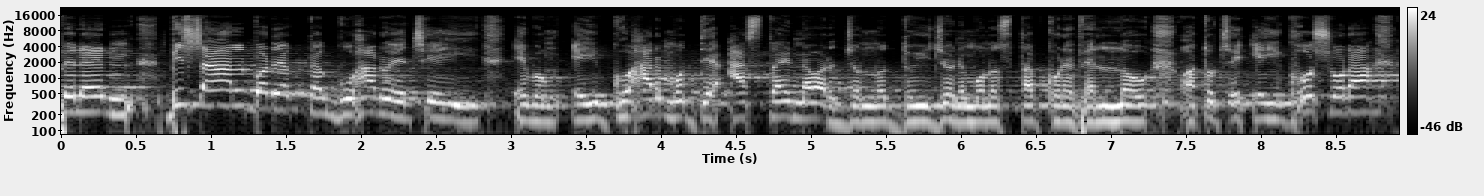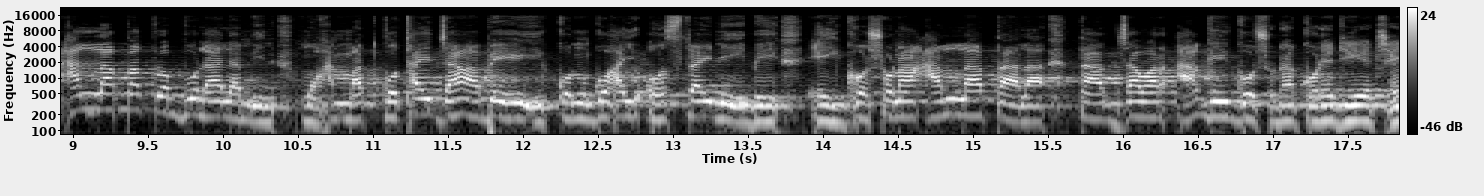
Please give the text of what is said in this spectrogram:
পেলেন বিশাল বড় একটা গুহা রয়েছে। এবং এই গুহার মধ্যে আশ্রয় নেওয়ার জন্য দুইজনে মনস্তাব করে ফেলল। অথচ এই ঘোষণা আল্লাহ পাক রব্বুল আলমিন, মোহাম্মদ কোথায় যাবে? কোন গুহায় আশ্রয় নেবে? এই ঘোষণা আল্লাহ তালা তার যাওয়ার আগেই ঘোষণা করে দিয়েছে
